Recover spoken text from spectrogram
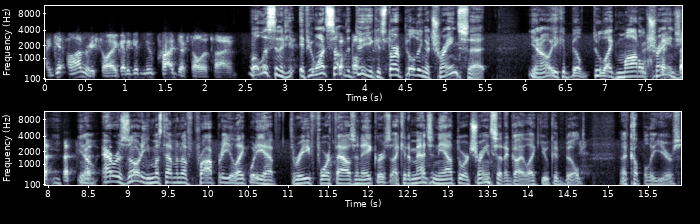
I get ornery, so I got to get new projects all the time. Well, listen, if you, if you want something to do, you can start building a train set. You know, you could build do like model trains. you, you know, Arizona, you must have enough property. Like, what do you have? Three, four thousand acres. I could imagine the outdoor train set a guy like you could build in a couple of years.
